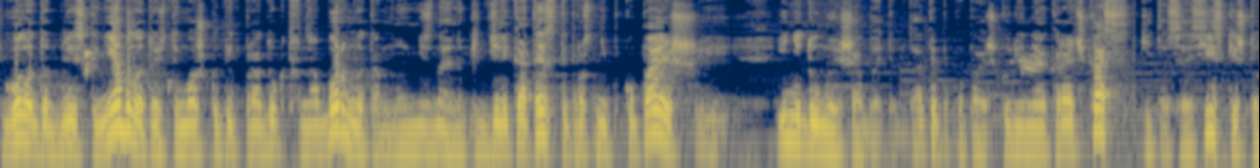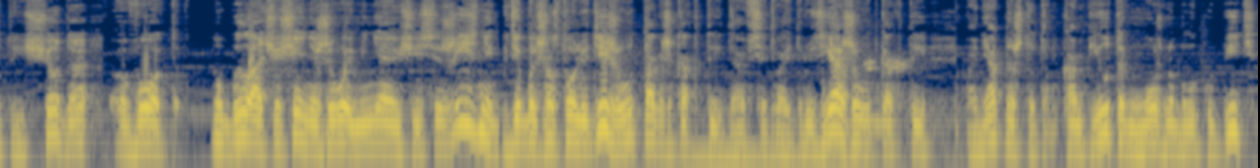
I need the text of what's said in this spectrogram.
Голода близко не было, то есть ты можешь купить продуктов набор, но там, ну не знаю, ну какие-то деликатесы ты просто не покупаешь, и и не думаешь об этом, да, ты покупаешь куриные окорочка, какие-то сосиски, что-то еще, да, вот. Ну, было ощущение живой меняющейся жизни, где большинство людей живут так же, как ты, да, все твои друзья живут, как ты. Понятно, что там компьютер можно было купить,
